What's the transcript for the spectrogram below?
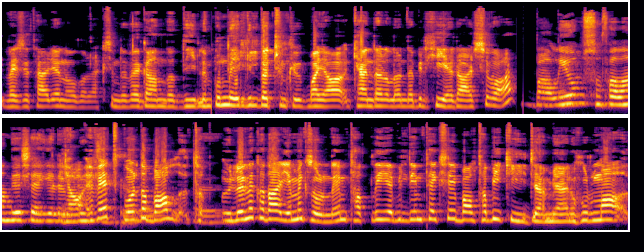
vejeteryan olarak. Şimdi vegan da değilim. Bununla ilgili de çünkü bayağı kendi aralarında bir hiyerarşi var. Bal yiyor musun falan diye şey gelebilir. Ya evet çünkü. bu arada bal ta- evet. ölene kadar yemek zorundayım. Tatlı yiyebildiğim tek şey bal tabii ki yiyeceğim yani. Hurma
